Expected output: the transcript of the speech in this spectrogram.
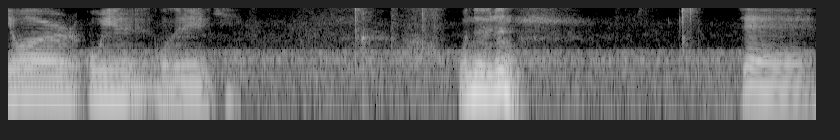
2월 5일 오늘의 일기. 오늘은 이제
